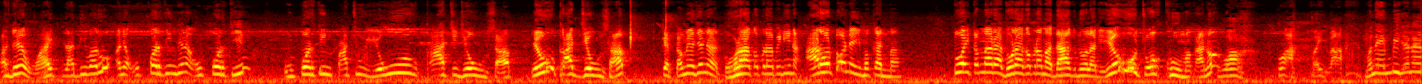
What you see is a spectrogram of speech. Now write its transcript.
અને વ્હાઈટ લાદી વાળું અને ઉપરથી છે ને ઉપરથી ઉપરથી પાછું એવું કાચ જેવું સાપ એવું કાચ જેવું સાપ કે તમે છે ને ધોળા કપડા પહેરીને આરોટો નહીં મકાનમાં. તોય તમારા ધોળા કપડામાં દાગ ન લાગે. એવું ચોખ્ખું મકાન વાહ. વાહ ભાઈ વાહ. મને એમ બી છે ને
